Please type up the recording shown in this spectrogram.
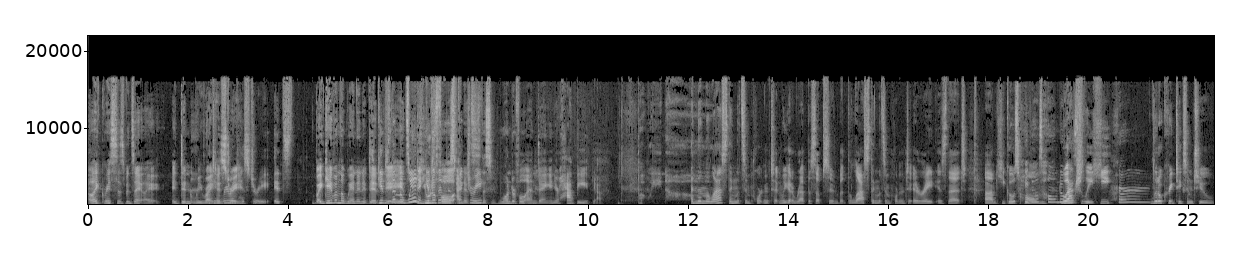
Like Grace has been saying, like it didn't rewrite It didn't history, rewrite history. It's but it gave him the win, and it did. It gives it- them the it's win, it gives them Beautiful, this and it's this wonderful ending, and you're happy. yeah. But we know. And then the last thing that's important to, and we got to wrap this up soon, but the last thing that's important to iterate is that um, he goes home. He goes home to well, actually, he Her Little Creek takes him to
